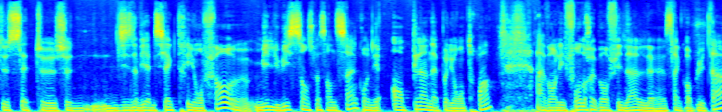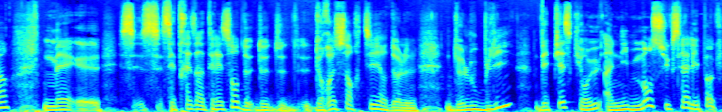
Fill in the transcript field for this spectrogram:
de cette, euh, ce 19e siècle triomphant, euh, 1865, on est en plein Napoléon III, avant l'effondrement final euh, cinq ans plus tard, mais euh, c'est très intéressant de, ressortir de, de l'oubli des pièces qui ont eu un immense succès à l'époque.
